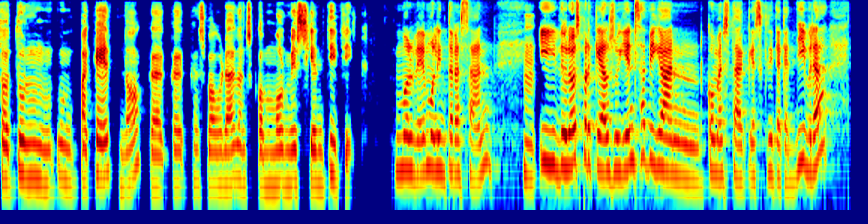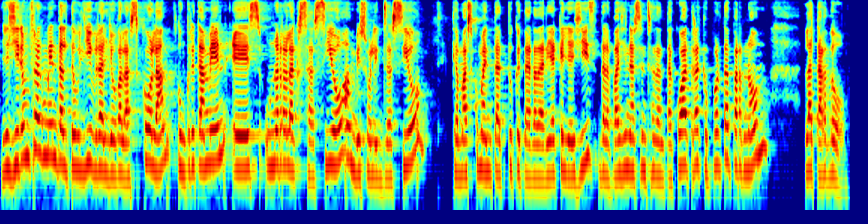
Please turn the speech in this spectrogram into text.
tot un, un paquet no? que, que, que es veurà doncs, com molt més científic. Molt bé, molt interessant. Mm. I Dolors, perquè els oients sàpiguen com està escrit aquest llibre, llegiré un fragment del teu llibre, El ioga a l'escola. Concretament, és una relaxació amb visualització que m'has comentat tu que t'agradaria que llegís, de la pàgina 174, que porta per nom La tardor.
